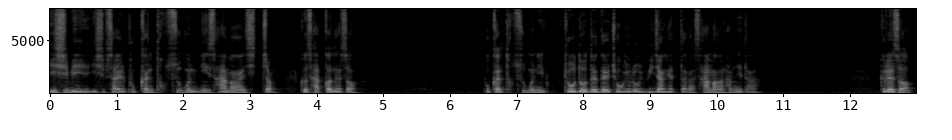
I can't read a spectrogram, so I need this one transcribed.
22일, 24일 북한 특수군이 사망한 시점 그 사건에서 북한 특수군이 교도대대 조교로 위장했다가 사망을 합니다. 그래서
